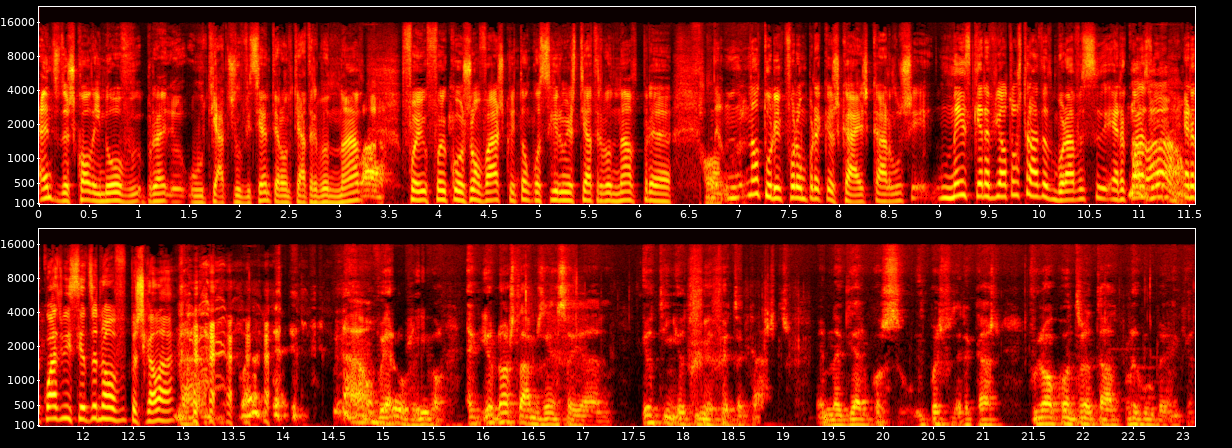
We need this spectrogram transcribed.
Antes da escola em Novo, o Teatro Gil Vicente era um teatro abandonado. Claro. Foi, foi com o João Vasco, então conseguiram este teatro abandonado para. Na, na, altura em que foram para Cascais, Carlos, nem sequer havia autostrada, demorava-se, era quase, não, não. Era quase o IC19 para chegar lá. Não, não era horrível. Eu, nós estávamos a ensaiar, eu tinha, eu tinha feito a Castro, na Guilherme Consul, e depois de fazer a Castro, fui logo contratado pela Gulbenkian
